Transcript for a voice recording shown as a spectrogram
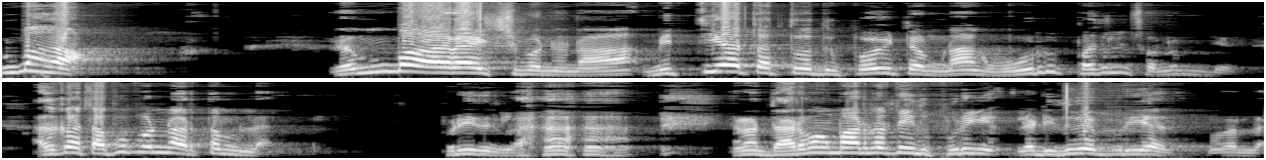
உண்மைதான். ரொம்ப ஆராய்ச்சி பண்ணுனா மித்தியா தத்துவத்துக்கு போயிட்டோம்னா அங்கே ஒரு பதிலும் சொல்ல முடியாது. அதுக்காக தப்பு பண்ண அர்த்தம் இல்லை. புரியுதுங்களா? ஏன்னா தர்மமாக இருந்தால் இது புரியும். இல்லாட்டி இதுவே புரியாது முதல்ல.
